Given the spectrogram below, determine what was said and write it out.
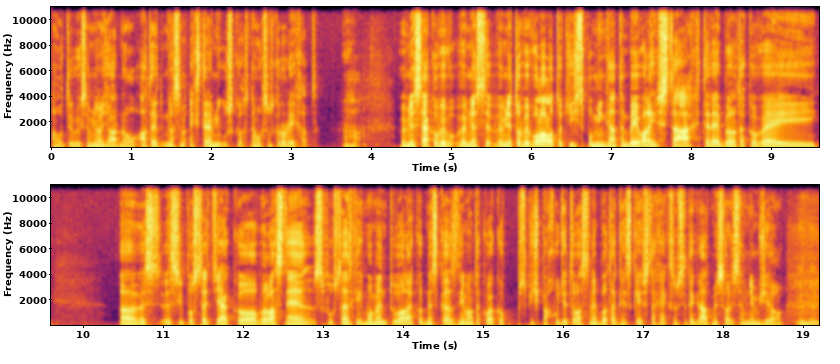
a od té doby jsem měl žádnou, a teď měl jsem extrémní úzkost, nemohl jsem skoro dechat. Aha. Ve mně, se jako, ve, mně se, ve mně to vyvolalo totiž vzpomínka na ten bývalý vztah, který byl takovej ve, ve své podstatě jako byl vlastně spousta hezkých momentů, ale jako dneska z něj mám takovou jako spíš pachuť, že to vlastně nebyl tak hezký vztah, jak jsem si tenkrát myslel, když jsem v něm žil. Mm-hmm.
